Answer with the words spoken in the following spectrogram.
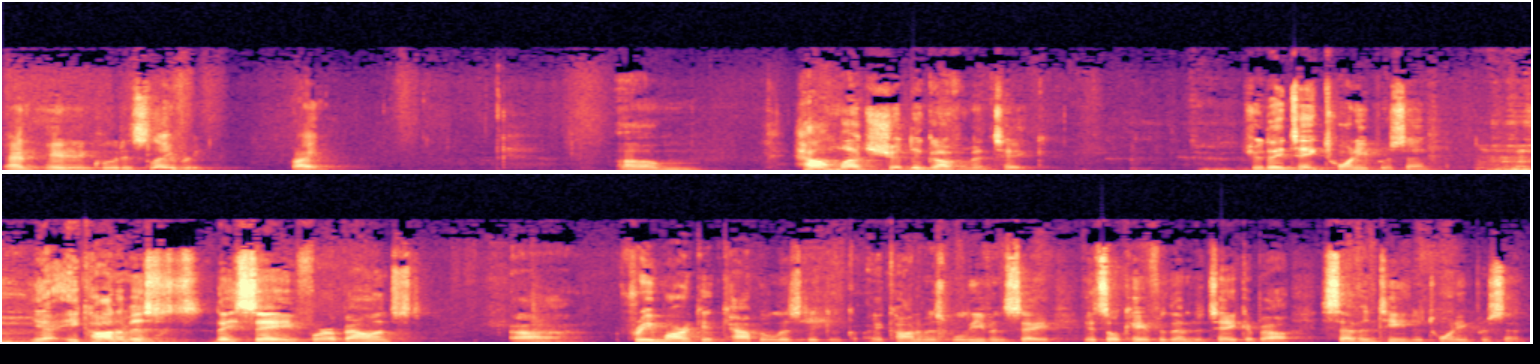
And it included slavery, right? Um, how much should the government take? Should they take 20%? Yeah, economists, they say for a balanced, uh, free market capitalistic economists will even say it's okay for them to take about 17 to 20 percent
